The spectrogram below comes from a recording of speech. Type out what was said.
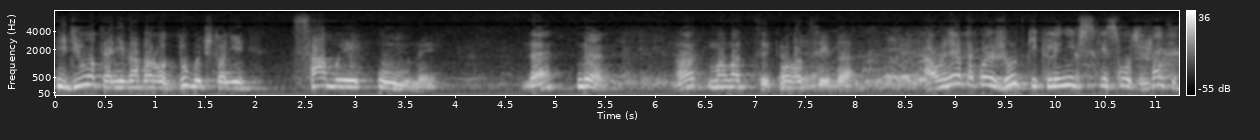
Идиоты, они наоборот думают, что они самые умные. Да? Да. Вот молодцы. какие, Молодцы, да. А у меня такой жуткий клинический случай. Знаете,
